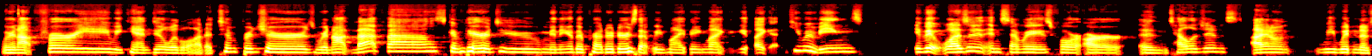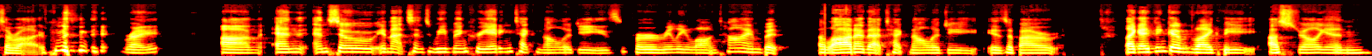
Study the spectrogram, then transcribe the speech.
we're not furry we can't deal with a lot of temperatures we're not that fast compared to many other predators that we might think like like human beings if it wasn't in some ways for our intelligence, I don't we wouldn't have survived, right? Um, and and so in that sense, we've been creating technologies for a really long time, but a lot of that technology is about like I think of like the Australian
